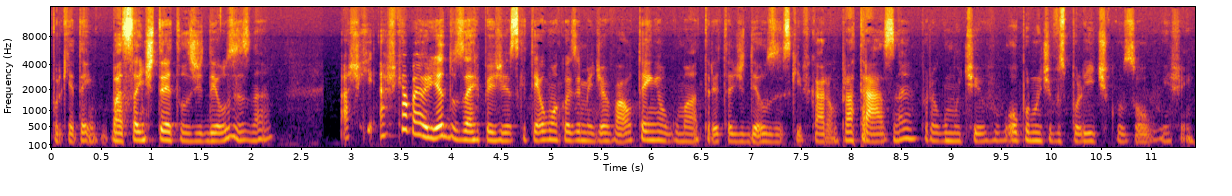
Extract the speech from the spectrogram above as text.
porque tem bastante tretas de deuses, né? Acho que, acho que a maioria dos RPGs que tem alguma coisa medieval tem alguma treta de deuses que ficaram pra trás, né? Por algum motivo. Ou por motivos políticos, ou enfim.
